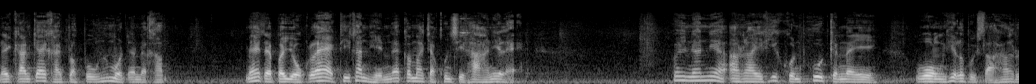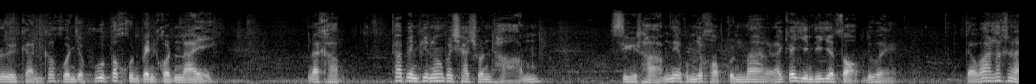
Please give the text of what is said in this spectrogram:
ในการแก้ไขปรับปรุงทั้งหมดนั่นนะครับ แม้แต่ประโยคแรกที่ท่านเห็นนะก็มาจากคุณสิทธานี่แหละ เพราะฉะนั้นเนี่ยอะไรที่ควรพูดกันในวงที่เราปรึกษาหารือกัน ก็ควรจะพูดเพราะคุณเป็นคนในนะครับ ถ้าเป็นพี่น้องประชาชนถาม สื่อถามเนี่ยผมจะขอบคุณมาก แล้วก็ยินดีจะตอบด้วย แต่ว่าลักษณะ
